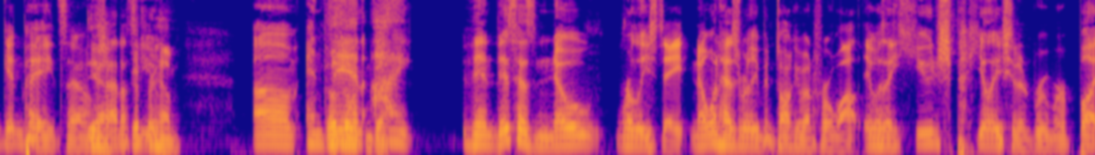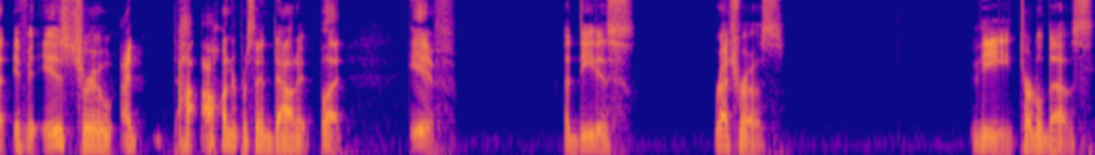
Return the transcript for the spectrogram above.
getting paid. So Yeah, shout out good to for you. him. Um, and Those then. I, then this has no release date. No one has really been talking about it for a while. It was a huge speculation and rumor, but if it is true, I a hundred percent doubt it. But if Adidas retros the turtle doves,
